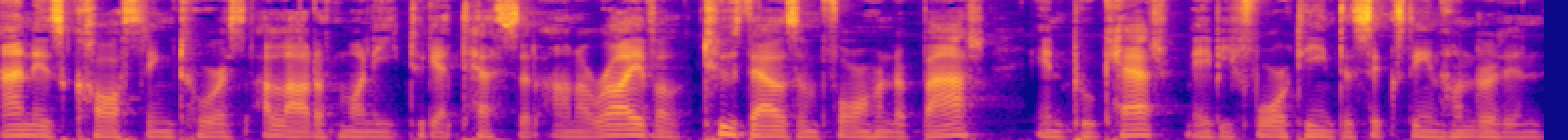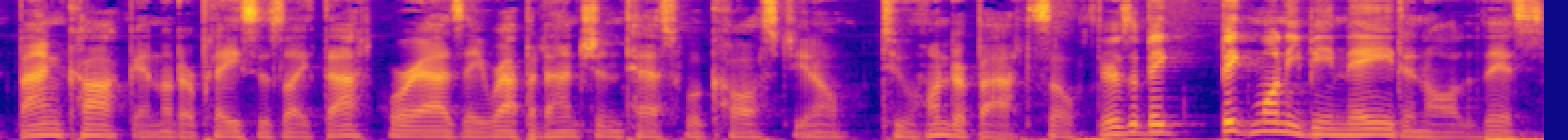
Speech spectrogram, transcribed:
and is costing tourists a lot of money to get tested on arrival. 2,400 baht in Phuket, maybe 14 to 1600 in Bangkok and other places like that. Whereas a rapid antigen test will cost, you know, 200 baht. So there's a big, big money being made in all of this.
